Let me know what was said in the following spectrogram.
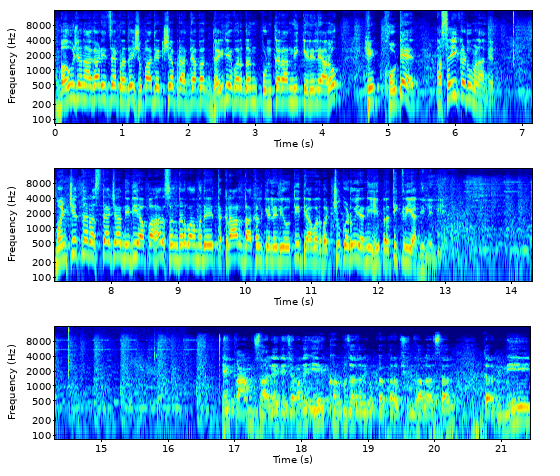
बहुजन आघाडीचे प्रदेश उपाध्यक्ष प्राध्यापक धैर्यवर्धन पुणकरांनी केलेले आरोप हे खोटे आहेत असंही कडू म्हणालेत वंचितनं रस्त्याच्या निधी अपहार संदर्भामध्ये तक्रार दाखल केलेली होती त्यावर बच्चू कडू यांनी ही प्रतिक्रिया दिलेली आहे. जे काम झाले त्याच्यामध्ये एक खडबुजा जरी करप्शन झालं असेल तर मी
